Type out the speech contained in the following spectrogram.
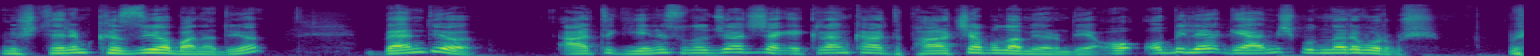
Müşterim kızıyor bana diyor. Ben diyor artık yeni sunucu açacak ekran kartı parça bulamıyorum diye. O, o bile gelmiş bunları vurmuş.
